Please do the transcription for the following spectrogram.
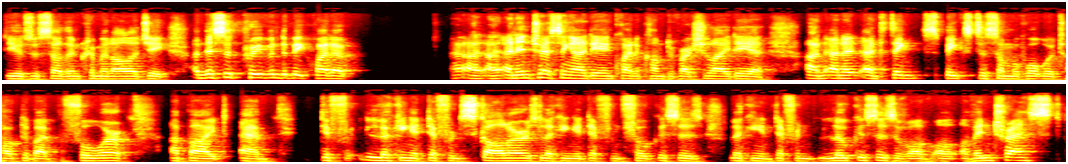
deals with Southern criminology, and this has proven to be quite a an interesting idea and quite a controversial idea, and and I, I, think speaks to some of what we've talked about before about um, different, looking at different scholars, looking at different focuses, looking at different locuses of, of, of interest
